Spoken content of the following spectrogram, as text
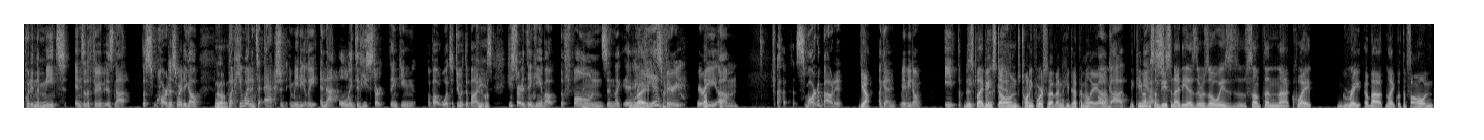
putting the meat into the food is not the smartest way to go. Oh. But he went into action immediately. And not only did he start thinking about what to do with the bodies, he started thinking about the phones and like eh, Right. he is very, very um smart about it. Yeah. Again, maybe don't eat the Despite people, being stoned twenty four seven, he definitely Oh um, God. he came up with some decent ideas. There was always something not quite great about like with the phone.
